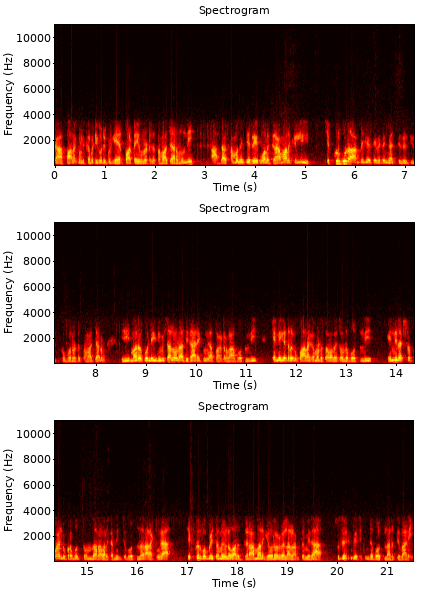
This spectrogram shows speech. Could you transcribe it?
క- పాలక మండలి కమిటీ కూడా ఇప్పటికే ఏర్పాటై ఉన్నట్టుగా సమాచారం ఉంది. దానికి సంబంధించి రేపు వాళ్ళ గ్రామాలకు వెళ్ళి చెక్కులు కూడా అందజేసే విధంగా చర్యలు తీసుకోబోనట్టు సమాచారం. ఇది మరో కొన్ని నిమిషాల్లోనే అధికారికంగా ప్రకటన రాబోతుంది. ఎన్ని గంటలకు పాలక మండలి సమావేశం ఉండబోతుంది? ఎన్ని లక్షల రూపాయలు ప్రభుత్వం ద్వారా వాళ్ళకి అందించబోతున్నారు? ఆ రకంగా చెక్కులు పంపిణీ సమయంలో వాళ్ళ గ్రామాలకు ఎవరెవరు వెళ్ళాలన్న అంశం మీద సుదీర్ఘంగా చర్చించబోతున్నారు శివాని.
